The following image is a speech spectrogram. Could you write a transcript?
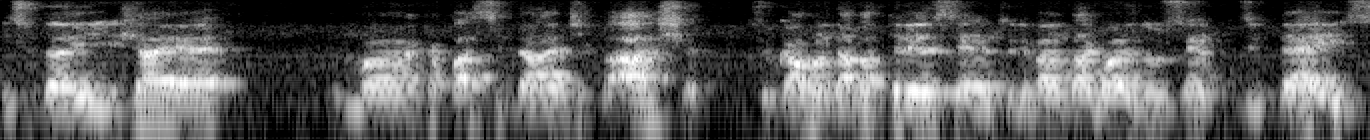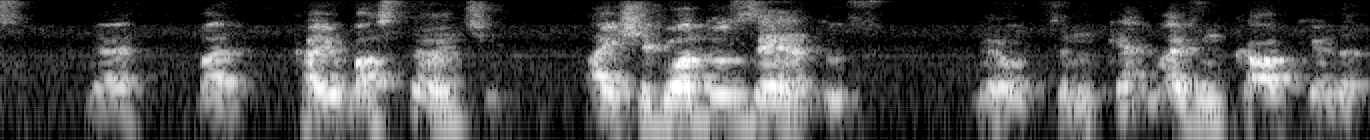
isso daí já é uma capacidade baixa. Se o carro andava 300, ele vai andar agora 210, né? Vai, caiu bastante. Aí chegou a 200. Meu, você não quer mais um carro que, anda,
